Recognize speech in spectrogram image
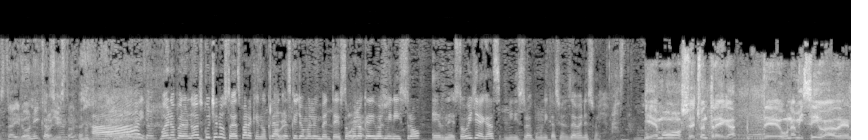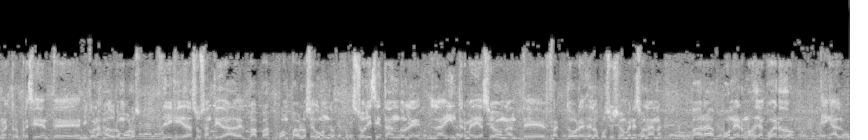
Está irónica, sí. Ay, bueno, pero no escuchen ustedes para que no crean que es que yo me lo inventé. Esto fue lo que dijo el ministro Ernesto Villegas, ministro de Comunicaciones de Venezuela. Y hemos hecho entrega de una misiva de nuestro presidente Nicolás Maduro Moros dirigida a su santidad el Papa Juan Pablo II, solicitándole la intermediación ante factores de la oposición venezolana para ponernos de acuerdo en algo,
